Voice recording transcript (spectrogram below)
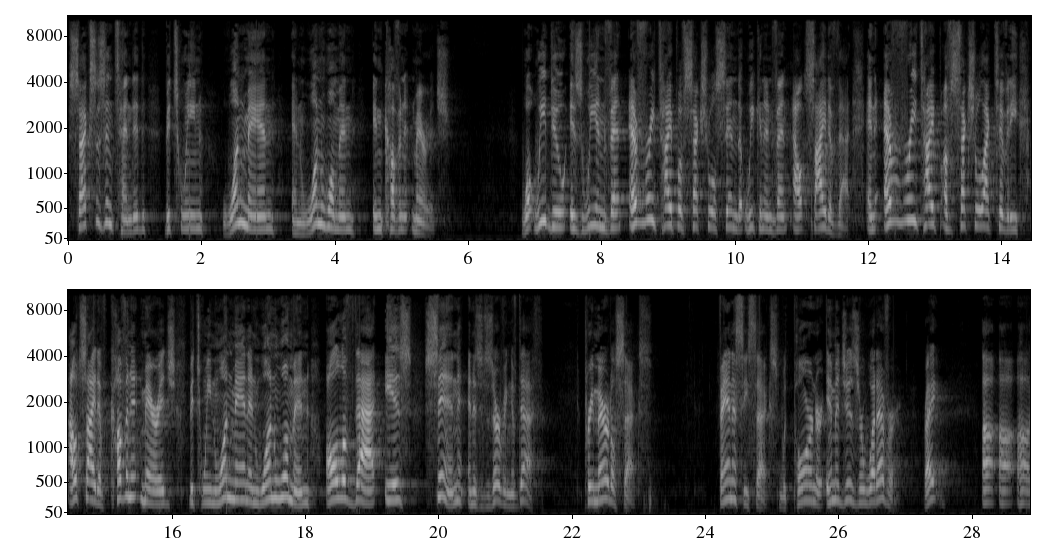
sex is intended between one man and one woman in covenant marriage. What we do is we invent every type of sexual sin that we can invent outside of that. And every type of sexual activity outside of covenant marriage between one man and one woman, all of that is sin and is deserving of death. Premarital sex, fantasy sex with porn or images or whatever, right? Uh, uh, uh,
